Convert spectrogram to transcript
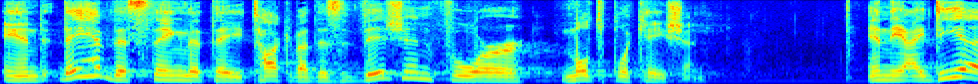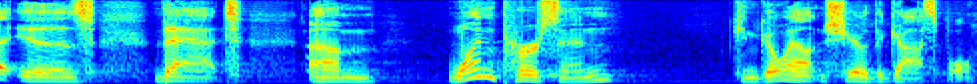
And they have this thing that they talk about this vision for multiplication. And the idea is that um, one person can go out and share the gospel.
